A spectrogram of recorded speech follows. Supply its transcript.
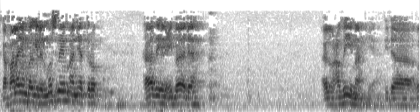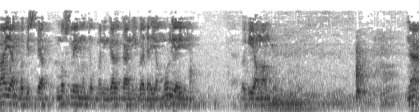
Kafala yang bagi lil muslim an yatruk hadhihi al-ibadah al-azimah ya, tidak layak bagi setiap muslim untuk meninggalkan ibadah yang mulia ini ya, bagi yang mampu. Nah,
